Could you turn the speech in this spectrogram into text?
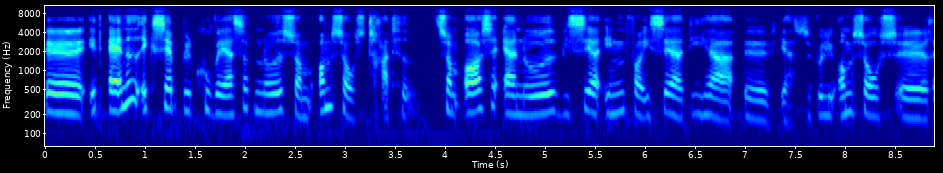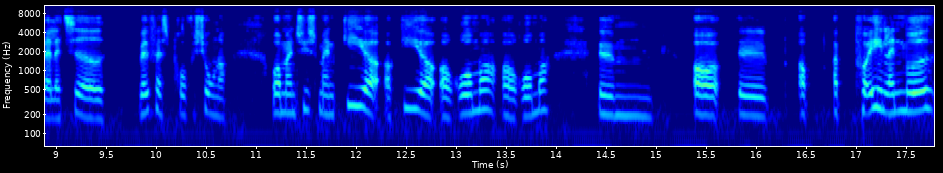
Øh, et andet eksempel kunne være sådan noget som omsorgstræthed, som også er noget, vi ser inden for især de her, øh, ja selvfølgelig omsorgsrelaterede øh, velfærdsprofessioner, hvor man synes, man giver og giver og rummer og rummer. Øhm, og øh, og på en eller anden måde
